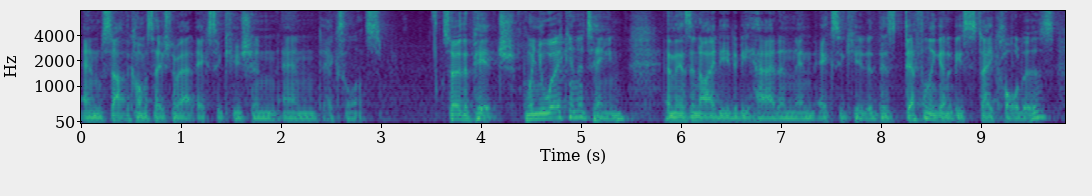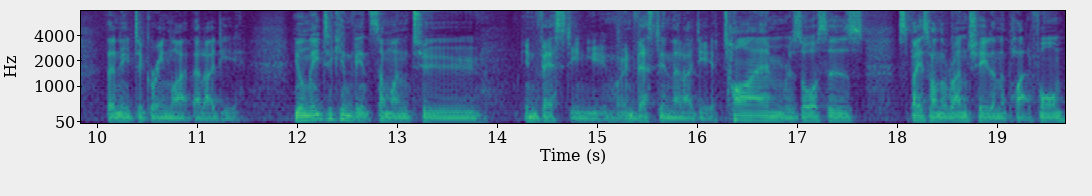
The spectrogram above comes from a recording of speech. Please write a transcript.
and start the conversation about execution and excellence. So, the pitch when you work in a team and there's an idea to be had and then executed, there's definitely going to be stakeholders that need to greenlight that idea. You'll need to convince someone to invest in you or invest in that idea. Time, resources, space on the run sheet and the platform,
